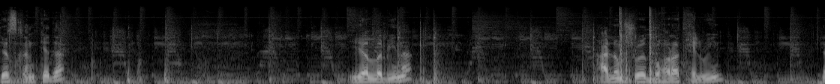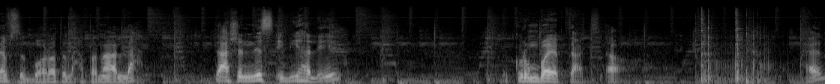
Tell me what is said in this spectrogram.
تسخن كده. يلا بينا. عليهم شوية بهارات حلوين. نفس البهارات اللي حطيناها على اللحم. ده عشان نسقي بيها الإيه؟ الكرومباية بتاعتي. آه. حلو.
